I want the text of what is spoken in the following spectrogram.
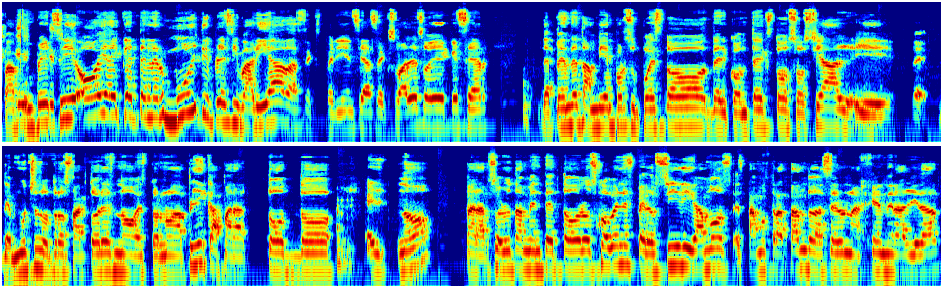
para cumplir, sí, hoy hay que tener múltiples y variadas experiencias sexuales, hoy hay que ser, depende también, por supuesto, del contexto social y de, de muchos otros factores, no, esto no aplica para todo, el, ¿no? Para absolutamente todos los jóvenes, pero sí, digamos, estamos tratando de hacer una generalidad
